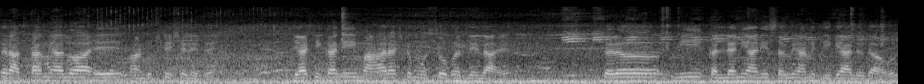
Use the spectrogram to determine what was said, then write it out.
तर आत्ता मी आलो आहे भांडूप स्टेशन येथे. या ठिकाणी महाराष्ट्र महोत्सव भरलेला आहे. तर मी कल्याणी आणि सवीन आम्ही तिघे आलेलो आहोत.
